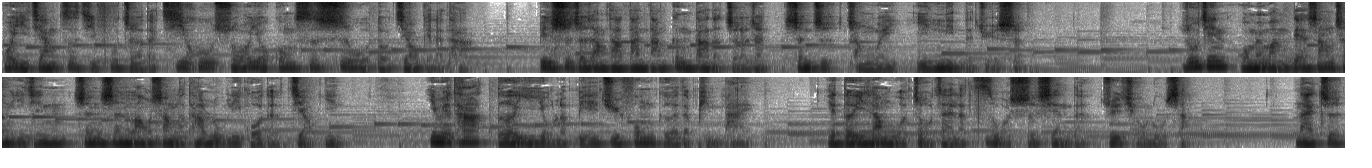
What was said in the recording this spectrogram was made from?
我已将自己负责的几乎所有公司事务都交给了他，并试着让他担当更大的责任，甚至成为引领的角色。如今，我们网店商城已经深深烙上了他努力过的脚印，因为他得以有了别具风格的品牌，也得以让我走在了自我实现的追求路上。乃至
